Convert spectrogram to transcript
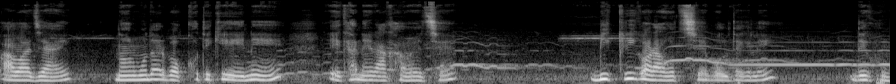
পাওয়া যায়। নর্মদার বক্ষ থেকে এনে এখানে রাখা হয়েছে। বিক্রি করা হচ্ছে বলতে গেলে। দেখুন,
